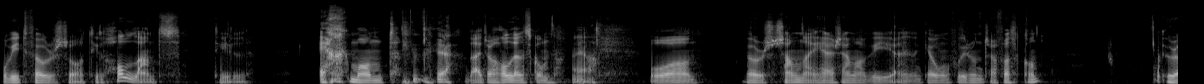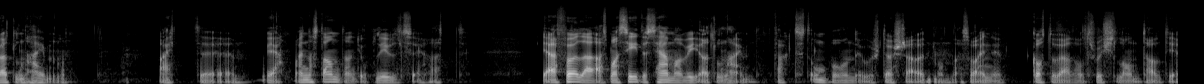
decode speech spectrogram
Og vi tfor så til Hollands, til Egmont. ja. Det er Hollandskom. Ja. Og vi var så i her sammen vi en gång 400 folkene ur Øtlenheimen. Mm ett ja, en standard upplevelse att jag føler att man sitter samman vid Ötlenheim faktiskt omboende ur största Ötlenheim alltså en gott och väl hållt Ryssland alltid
